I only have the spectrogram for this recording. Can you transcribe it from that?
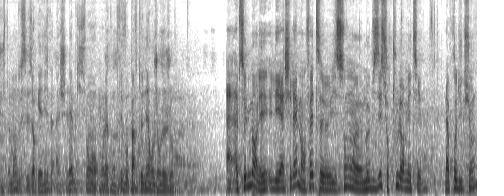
justement de ces organismes HLM qui sont, on l'a compris, vos partenaires au jour le jour? Absolument. Les, HLM, en fait, euh, ils sont euh, mobilisés sur tous leurs métiers. La production,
